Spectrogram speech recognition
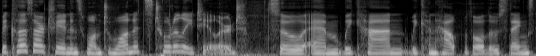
because our training's one to one, it's totally tailored. So um, we can we can help with all those things.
